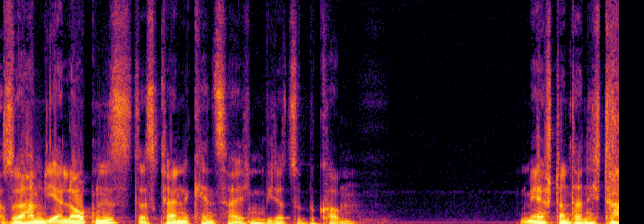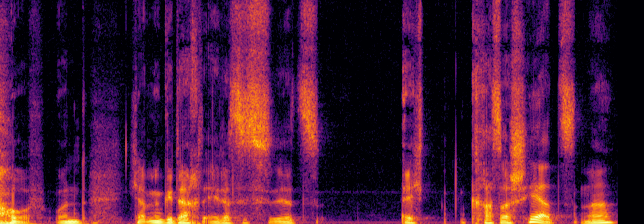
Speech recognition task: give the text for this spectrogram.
also haben die Erlaubnis, das kleine Kennzeichen wieder zu bekommen. Mehr stand da nicht drauf. Und ich habe mir gedacht, ey, das ist jetzt echt ein krasser Scherz, ne?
